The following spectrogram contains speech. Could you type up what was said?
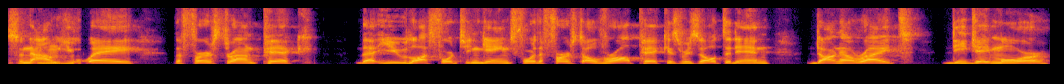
So now mm-hmm. you weigh the first round pick that you lost 14 games for. The first overall pick has resulted in Darnell Wright, DJ Moore,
